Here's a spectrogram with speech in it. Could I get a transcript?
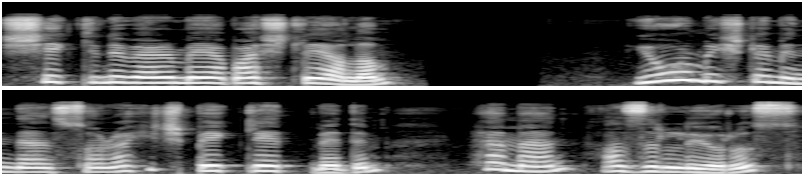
şeklini vermeye başlayalım. Yoğurma işleminden sonra hiç bekletmedim. Hemen hazırlıyoruz.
